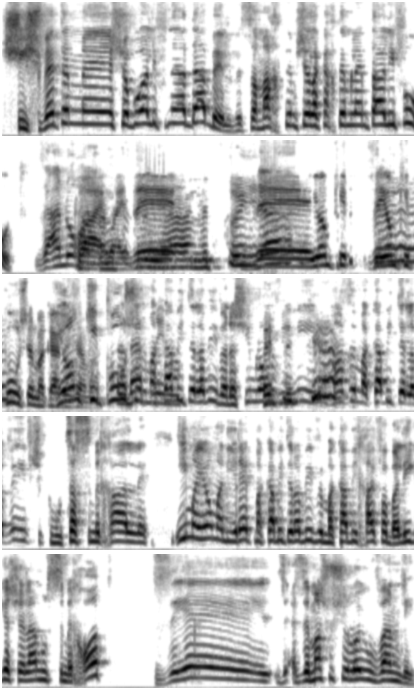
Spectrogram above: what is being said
שהשוויתם אה, שבוע לפני הדאבל, ושמחתם שלקחתם להם את האליפות. זה היה נורא וואי. וואי, זה- מצוין. זה יום כיפ- זה יום כיפור של מכבי יום. כיפור של. מכבי תל אביב, אנשים לא מבינים. מה זה מכבי תל אביב, שקבוצה שמחה על... אם היום אני אראה את מכבי תל אביב ומכבי חיפה בליגה שלנו שמחות, זה יהיה... זה, זה משהו שלא יובן לי.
